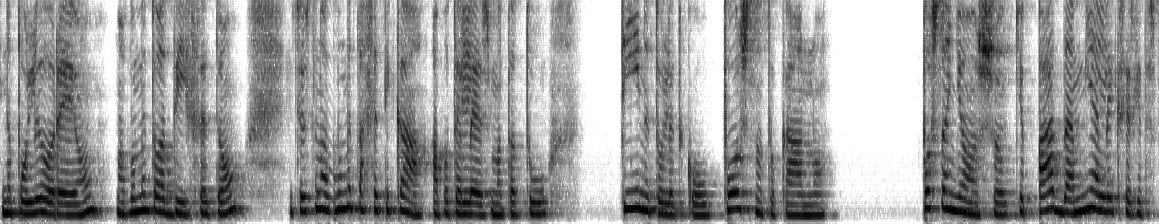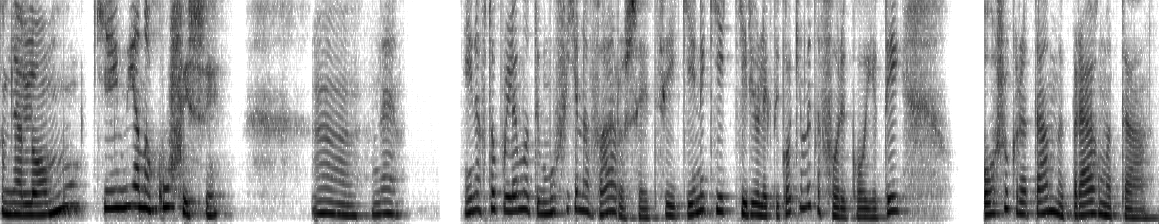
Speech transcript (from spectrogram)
είναι πολύ ωραίο να δούμε το αντίθετο, έτσι ώστε να δούμε τα θετικά αποτελέσματα του τι είναι το let go, πώς να το κάνω, πώς θα νιώσω και πάντα μία λέξη έρχεται στο μυαλό μου και είναι η ανακούφιση. Mm, ναι. Είναι αυτό που λέμε ότι μου φύγει ένα βάρος έτσι και είναι και κυριολεκτικό και μεταφορικό γιατί όσο κρατάμε πράγματα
